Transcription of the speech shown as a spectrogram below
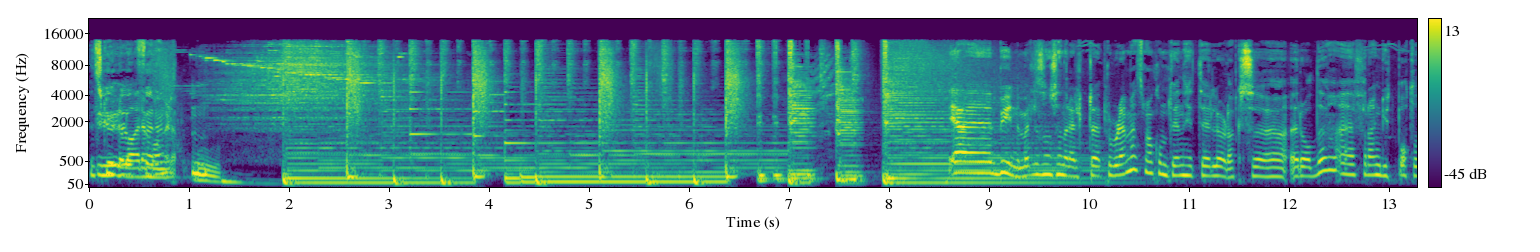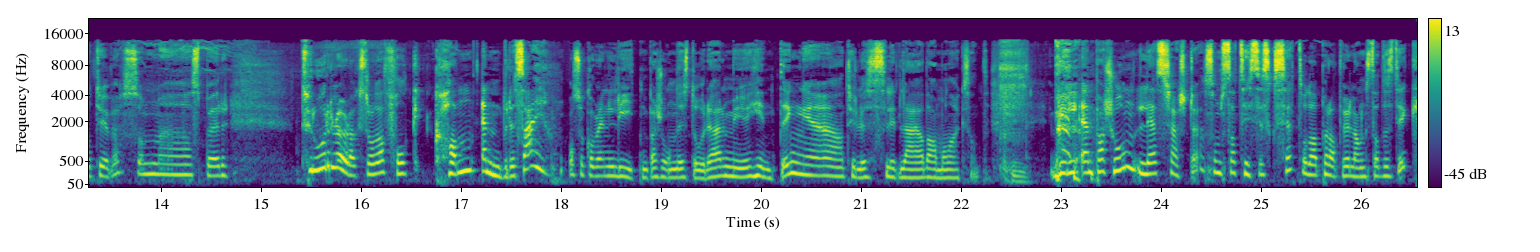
Den skulle bare mangle. Mm. Jeg begynner med et sånn generelt eh, problem som har kommet inn hit til Lørdagsrådet eh, fra en gutt på 28 som eh, spør Tror Lørdagsrådet at folk kan endre seg? Og så kommer det en liten personlig historie her. Mye hinting. Jeg er tydeligvis litt lei av damene. ikke sant? Vil en person, les kjæreste, som statistisk sett, og da prater vi lang statistikk,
